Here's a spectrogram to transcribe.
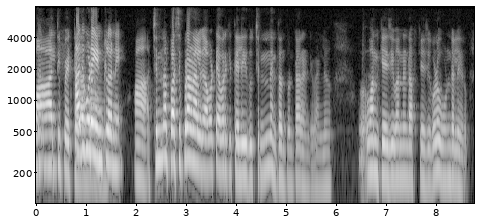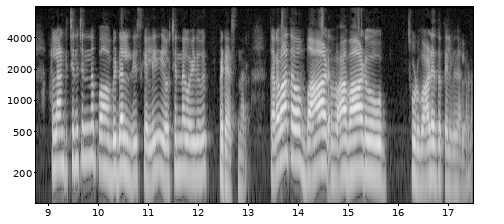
పాతి పెట్టడం అది కూడా ఇంట్లోనే. ఆ, చిన్న పసి ప్రాణాలు కాబట్టి ఎవరికి తెలియదు చిన్న ఇంతంత ఉంటారండి వాళ్ళు. One KG one and half KG కూడా ఉండలేరు. అలాంటి చిన్న చిన్న బిడ్డల్ని తీసుకెళ్ళి ఓ చిన్నగా ఇది పెట్టేస్తున్నారు. తర్వాత వాడు వాడు చూడు వాడేంత తెలివిగలడు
